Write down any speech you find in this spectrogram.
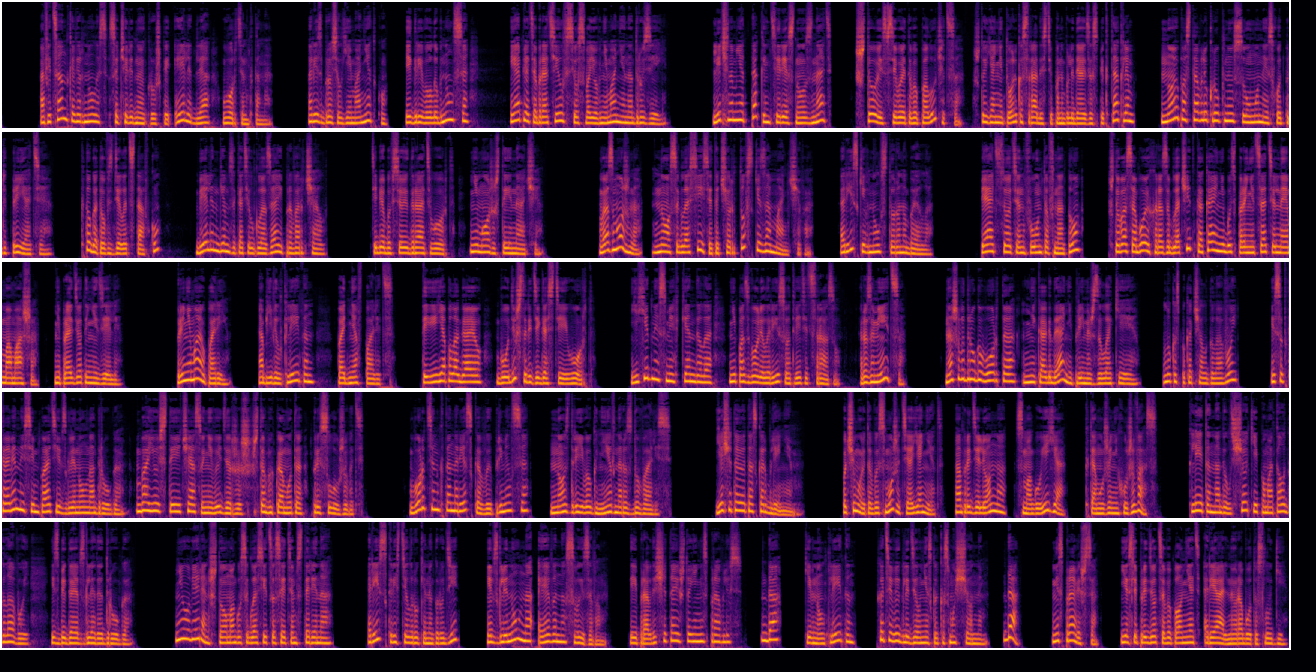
Официантка вернулась с очередной кружкой Эли для Уортингтона. Рис бросил ей монетку, игриво улыбнулся и опять обратил все свое внимание на друзей. «Лично мне так интересно узнать, что из всего этого получится, что я не только с радостью понаблюдаю за спектаклем, но и поставлю крупную сумму на исход предприятия. Кто готов сделать ставку?» Беллингем закатил глаза и проворчал. «Тебе бы все играть, Уорд, не можешь ты иначе». «Возможно, но, согласись, это чертовски заманчиво». Рис кивнул в сторону Белла. «Пять сотен фунтов на то, что вас обоих разоблачит какая-нибудь проницательная мамаша. Не пройдет и недели. «Принимаю пари», — объявил Клейтон, подняв палец. «Ты, я полагаю, будешь среди гостей, Уорд?» Ехидный смех Кендалла не позволил Рису ответить сразу. «Разумеется. Нашего друга Уорта никогда не примешь за лакея». Лукас покачал головой и с откровенной симпатией взглянул на друга. «Боюсь, ты и часу не выдержишь, чтобы кому-то прислуживать». Вортингтон резко выпрямился Ноздри его гневно раздувались. «Я считаю это оскорблением. Почему это вы сможете, а я нет? Определенно смогу и я, к тому же не хуже вас». Клейтон надул щеки и помотал головой, избегая взгляда друга. «Не уверен, что могу согласиться с этим, старина». Рис скрестил руки на груди и взглянул на Эвана с вызовом. «Ты и правда считаешь, что я не справлюсь?» «Да», — кивнул Клейтон, хоть и выглядел несколько смущенным. «Да, не справишься, если придется выполнять реальную работу слуги.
